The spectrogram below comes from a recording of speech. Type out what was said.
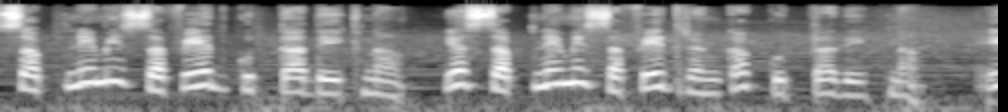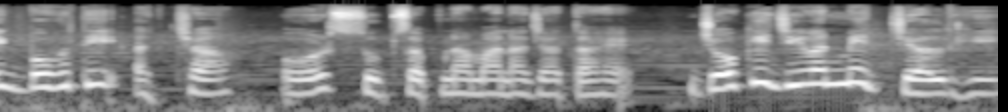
सपने में सफ़ेद कुत्ता देखना या सपने में सफ़ेद रंग का कुत्ता देखना एक बहुत ही अच्छा और शुभ सपना माना जाता है, जो कि जीवन में जल्द ही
